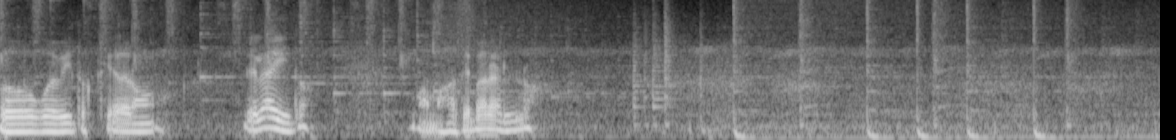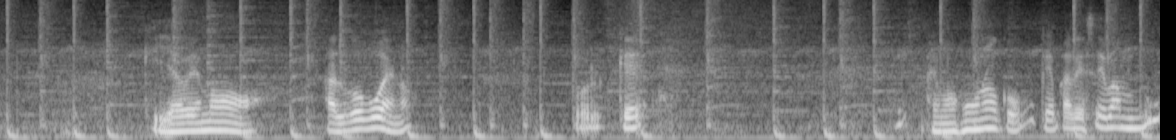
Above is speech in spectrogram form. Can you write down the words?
Los huevitos quedaron de ladito. Vamos a separarlo. Aquí ya vemos algo bueno. Porque Vemos uno que parece bambú.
